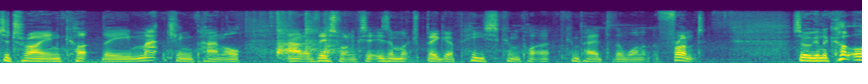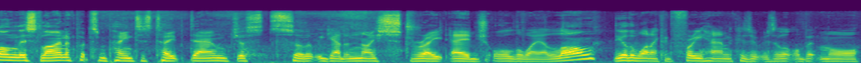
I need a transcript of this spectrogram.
to try and cut the matching panel out of this one because it is a much bigger piece comp compared to the one at the front. So we're going to cut along this line. I put some painter's tape down just so that we get a nice straight edge all the way along. The other one I could freehand because it was a little bit more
